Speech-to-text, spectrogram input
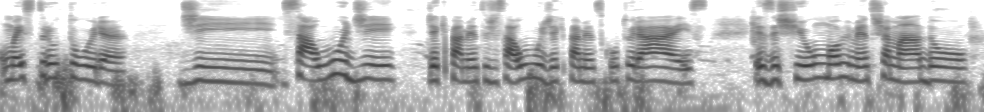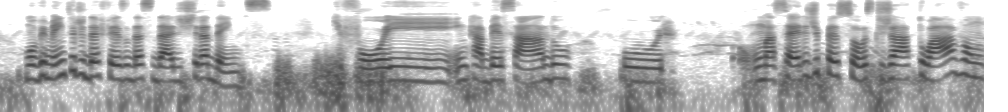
uma estrutura de saúde, de equipamentos de saúde, equipamentos culturais, existiu um movimento chamado Movimento de Defesa da Cidade de Tiradentes, que foi encabeçado por uma série de pessoas que já atuavam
